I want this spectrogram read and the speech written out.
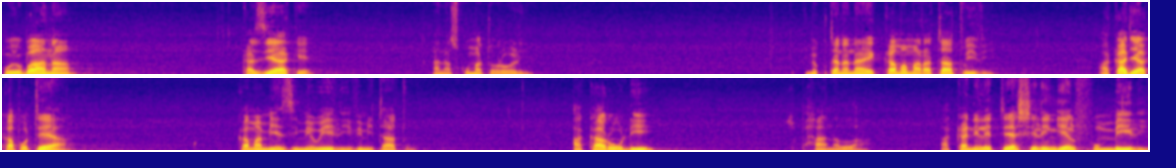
Huyu bwana kazi yake anasukuma toroli nimekutana naye kama mara tatu hivi. Akaja akapotea kama miezi miwili hivi mitatu. Akarudi subhanallah akaniletea shilingi elfu mbili.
